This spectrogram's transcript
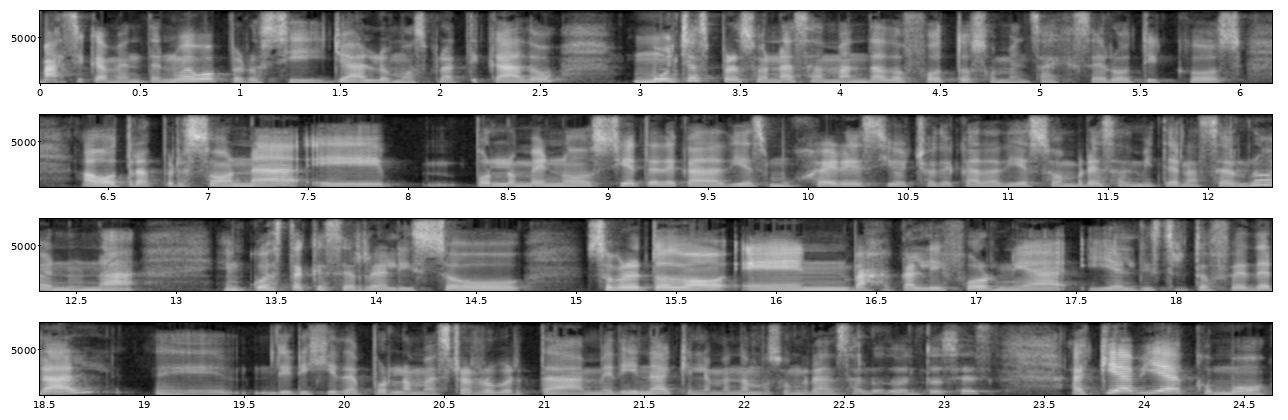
básicamente nuevo, pero sí, ya lo hemos platicado. Muchas personas han mandado fotos o mensajes eróticos a otra persona. Eh, por lo menos 7 de cada 10 mujeres y 8 de cada 10 hombres admiten hacerlo en una encuesta que se realizó sobre todo en Baja California y el Distrito Federal, eh, dirigida por la maestra Roberta Medina, a quien le mandamos un gran saludo. Entonces, aquí había como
